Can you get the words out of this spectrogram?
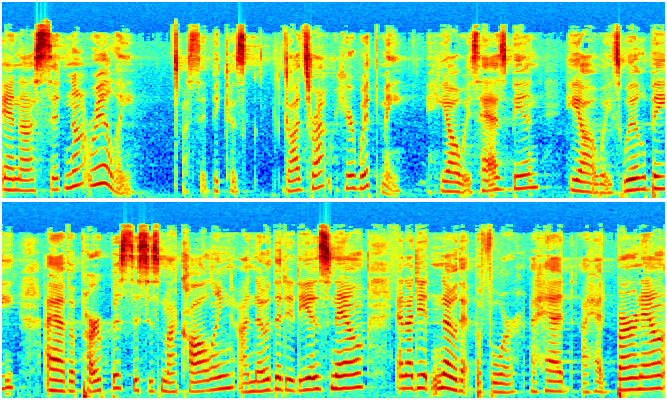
And I said, Not really. I said, Because God's right here with me. He always has been. He always will be. I have a purpose. This is my calling. I know that it is now, and I didn't know that before. I had I had burnout.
